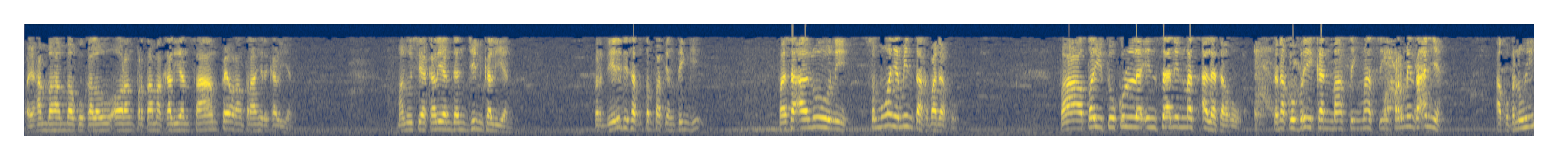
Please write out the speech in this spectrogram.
Wahai hamba-hambaku, kalau orang pertama kalian sampai orang terakhir kalian. Manusia kalian dan jin kalian. Berdiri di satu tempat yang tinggi. Fasa'aluni. Semuanya minta kepadaku. Fa'ataitu kulla insanin mas'alatahu. Dan aku berikan masing-masing permintaannya. Aku penuhi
